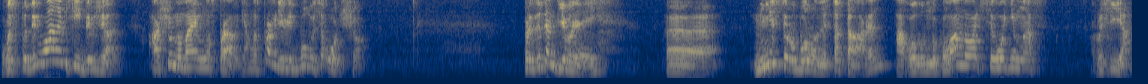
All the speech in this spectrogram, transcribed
господарювали в цій державі. А що ми маємо насправді? А насправді відбулося от що. Президент єврей, е, міністр оборони татарин, а головнокомандувач сьогодні в нас росіян.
